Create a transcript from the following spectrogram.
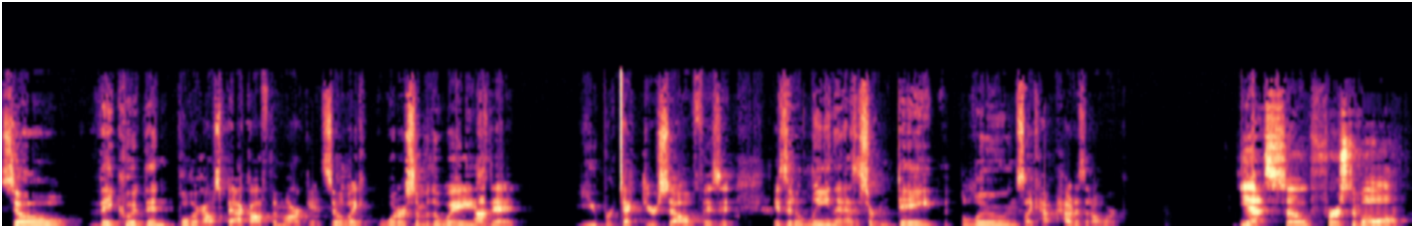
So they could then pull their house back off the market. So, like, what are some of the ways Uh. that you protect yourself? Is it is it a lien that has a certain date, balloons? Like, how, how does it all work? Yes. So first of all,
